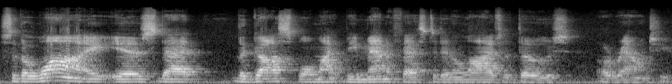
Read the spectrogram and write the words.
So the why is that the gospel might be manifested in the lives of those around you.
